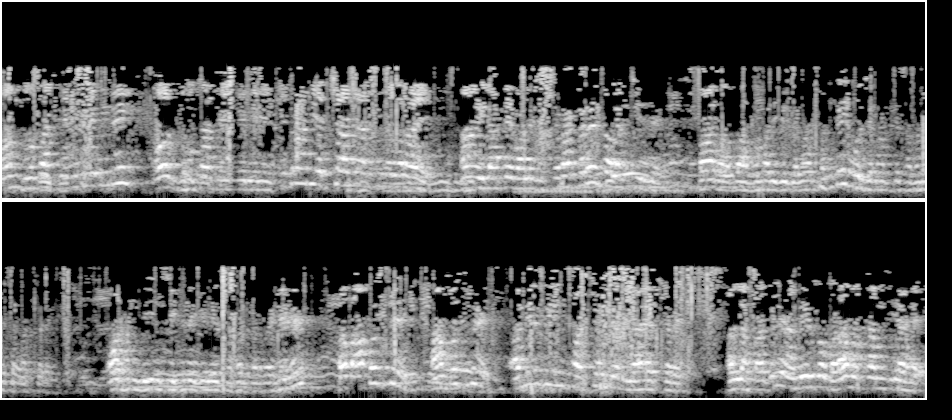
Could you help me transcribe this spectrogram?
ہم دھوکہ کھائیں گے بھی نہیں اور دھوکہ دیں گے بھی نہیں۔ کتنا بھی اچھا ہمیں آدمی نظر آئے ہاں علاقے والے مشورہ کریں تو الگ چیز ہے۔ بار ہماری جو جماعت بن گئی، وہ جماعت کے سامنے سفر کریں اور ہم دین سیکھنے کے لیے سفر کر رہے ہیں۔ اب آپس میں آپس میں امیر بھی ان ساتھیوں کی رعایت کریں۔ اللہ پاک نے امیر کو بڑا مقام دیا ہے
